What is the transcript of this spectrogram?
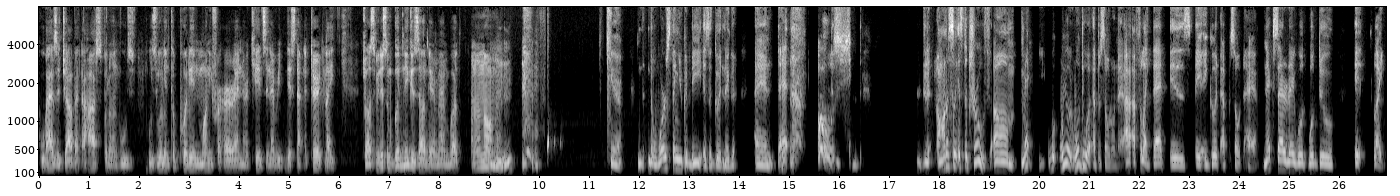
who has a job at the hospital and who's who's willing to put in money for her and her kids and every this that and the third like trust me there's some good niggas out there man but i don't know man mm-hmm. yeah the worst thing you could be is a good nigga and that oh shit honestly, it's the truth. Um, man, we'll we'll do an episode on that. I, I feel like that is a, a, good episode to have. Next Saturday, we'll we'll do it like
